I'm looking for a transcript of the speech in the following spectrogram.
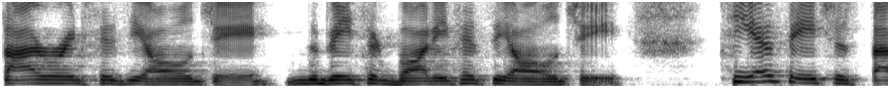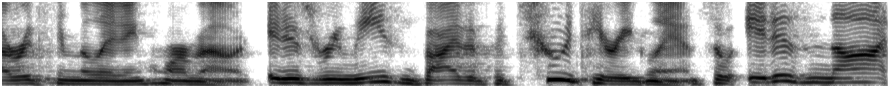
thyroid physiology, the basic body physiology. TSH is thyroid stimulating hormone. It is released by the pituitary gland. So it is not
